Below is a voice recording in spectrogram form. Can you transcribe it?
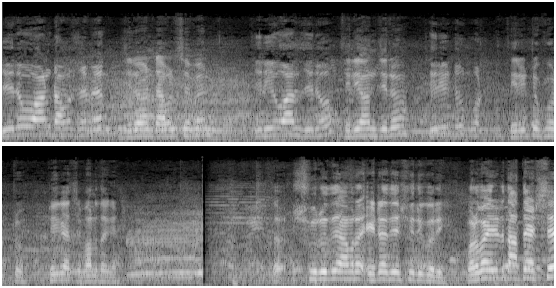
Zero one double seven zero one double seven three one zero three one zero three two four two. Three two four two. ঠিক আছে ভালো থাকেন। তো শুরুতে আমরা এটা দিয়ে শুরু করি। বড় ভাই এটা দাঁতে আসছে?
